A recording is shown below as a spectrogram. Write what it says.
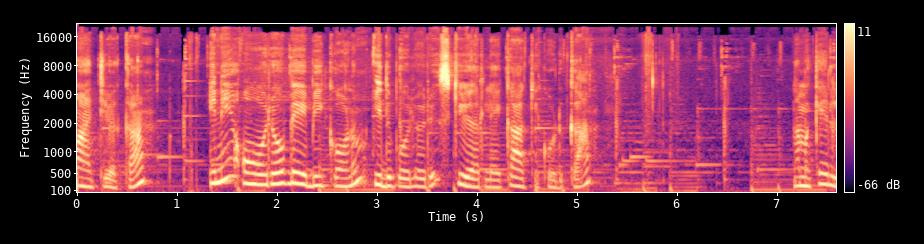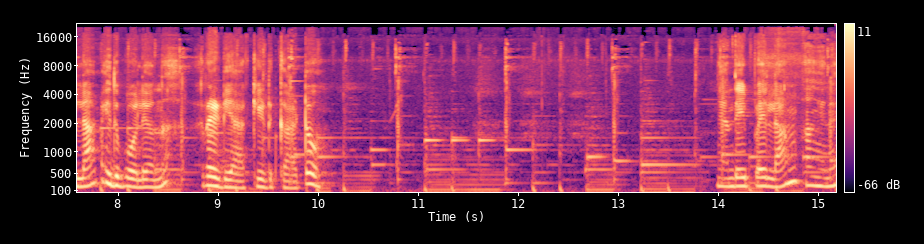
മാറ്റി വെക്കാം. ഇനി ഓരോ ബേബി കോണും ഇതുപോലൊരു സ്ക്യൂറിലേക്ക് ആക്കി കൊടുക്കാം. നമുക്കെല്ലാം ഇതുപോലെ ഒന്ന് റെഡിയാക്കി എടുക്കാം കേട്ടോ. ഞാൻ ഇപ്പോൾ എല്ലാം അങ്ങനെ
